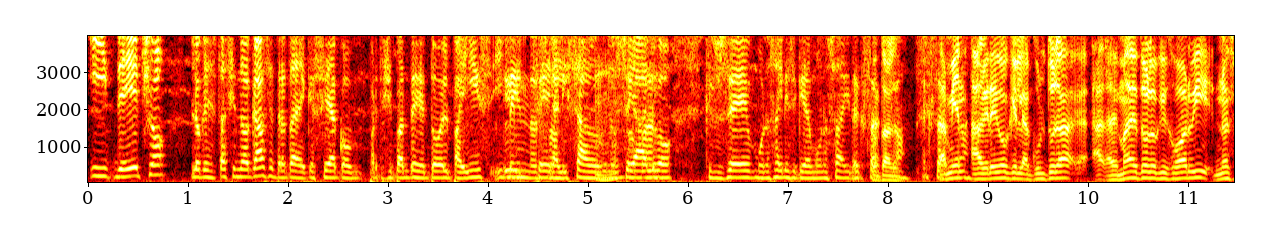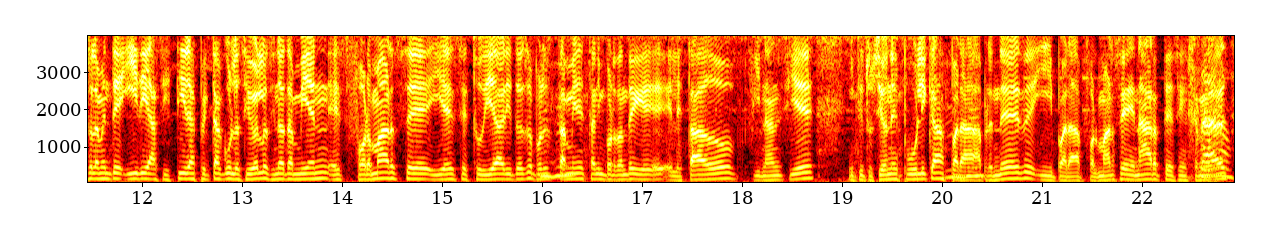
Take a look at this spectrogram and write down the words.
y de hecho lo que se está haciendo acá se trata de que sea con participantes de todo el país y Lindo eso. federalizado, que no sea Total. algo que sucede en Buenos Aires y queda en Buenos Aires. Exacto. Total. exacto. También agrego que la cultura, además de todo lo que dijo Barbie, no es solamente ir y asistir a espectáculos y verlos, sino también es formarse y es estudiar y todo eso. Por eso también es tan importante que el Estado financie instituciones públicas para aprender y para formarse en artes en general, Claro.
